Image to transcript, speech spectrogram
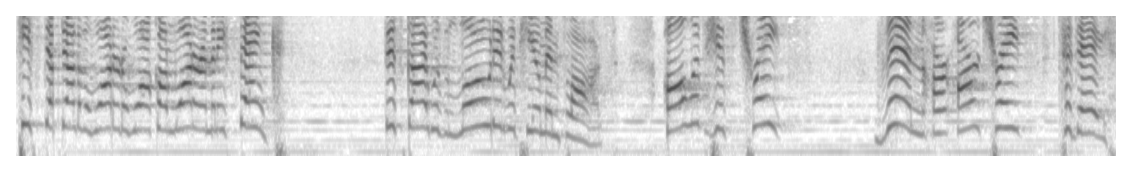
He stepped out of the water to walk on water and then he sank. This guy was loaded with human flaws. All of his traits then are our traits today.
